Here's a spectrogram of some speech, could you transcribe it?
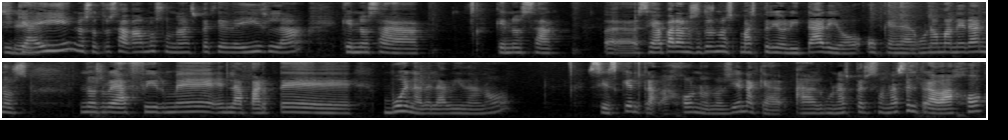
Y Sí. que ahí nosotros hagamos una especie de isla que nos, ha- que nos eh, sea para nosotros nos- más prioritario o que de alguna manera nos, nos reafirme en la parte buena de la vida, ¿no? Si es que el trabajo no nos llena, que a, a algunas personas el trabajo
